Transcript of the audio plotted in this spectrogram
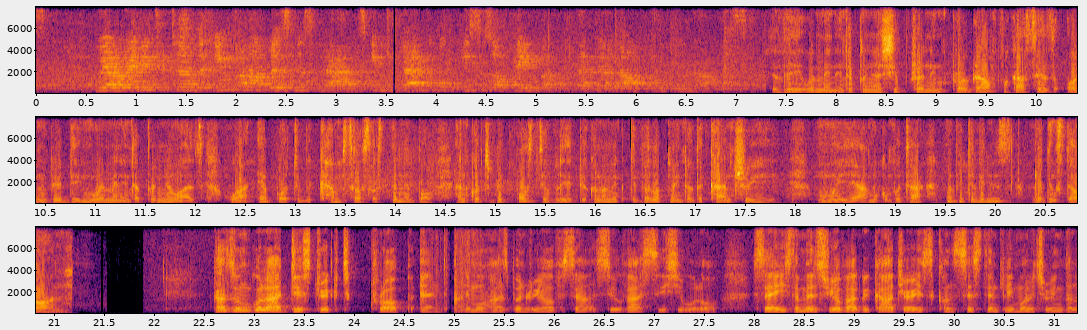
We are ready to turn the ink on our business plans into bankable pieces of paper that we are now calling incomes. The Women Entrepreneurship Training Program focuses on building women entrepreneurs who are able to become self-sustainable and contribute positively to economic development of the country. Muya Mukomputa, Muvi TV News, Livingstone. Kazungula District Crop and Animal Husbandry Officer Silvasi Shibulo says the Ministry of Agriculture is consistently monitoring the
